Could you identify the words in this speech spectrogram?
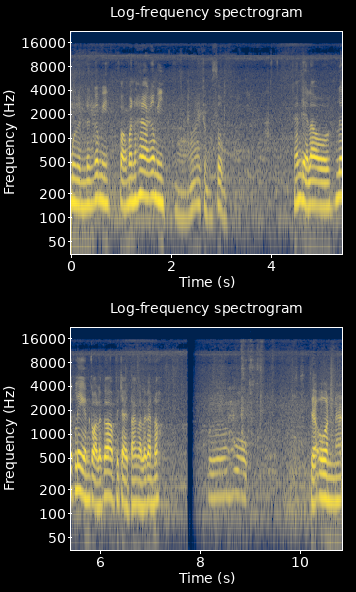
หมื่นหนึ่งก็มีสองพันห้าก็มี อ๋อถุงสุ่ม งั้นเดี๋ยวเราเลือกเลขกันก่อนแล้วก็ไปจ่ายตังค์ก่อนแล้วกันเนาะ เบอร์หกจะโอนนะ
